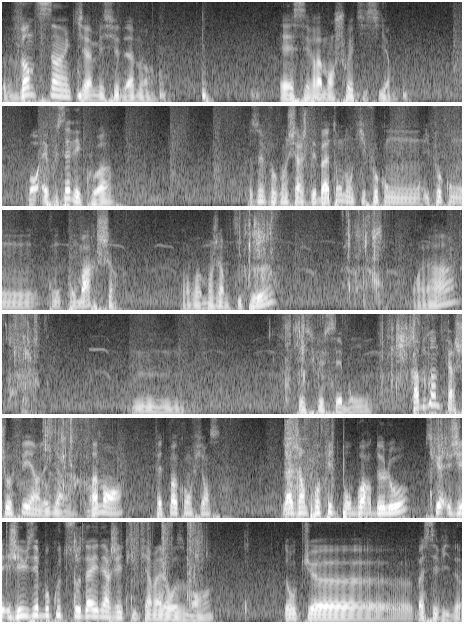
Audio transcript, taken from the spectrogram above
25 messieurs dames Et c'est vraiment chouette ici hein. Bon et vous savez quoi? De toute façon il faut qu'on cherche des bâtons Donc il faut qu'on il faut qu'on marche On va manger un petit peu Voilà hmm. Qu'est-ce que c'est bon. Pas besoin de faire chauffer hein les gars. Vraiment hein. Faites-moi confiance. Là j'en profite pour boire de l'eau. Parce que j'ai usé beaucoup de soda énergétique hein, malheureusement hein. Donc euh, bah c'est vide.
